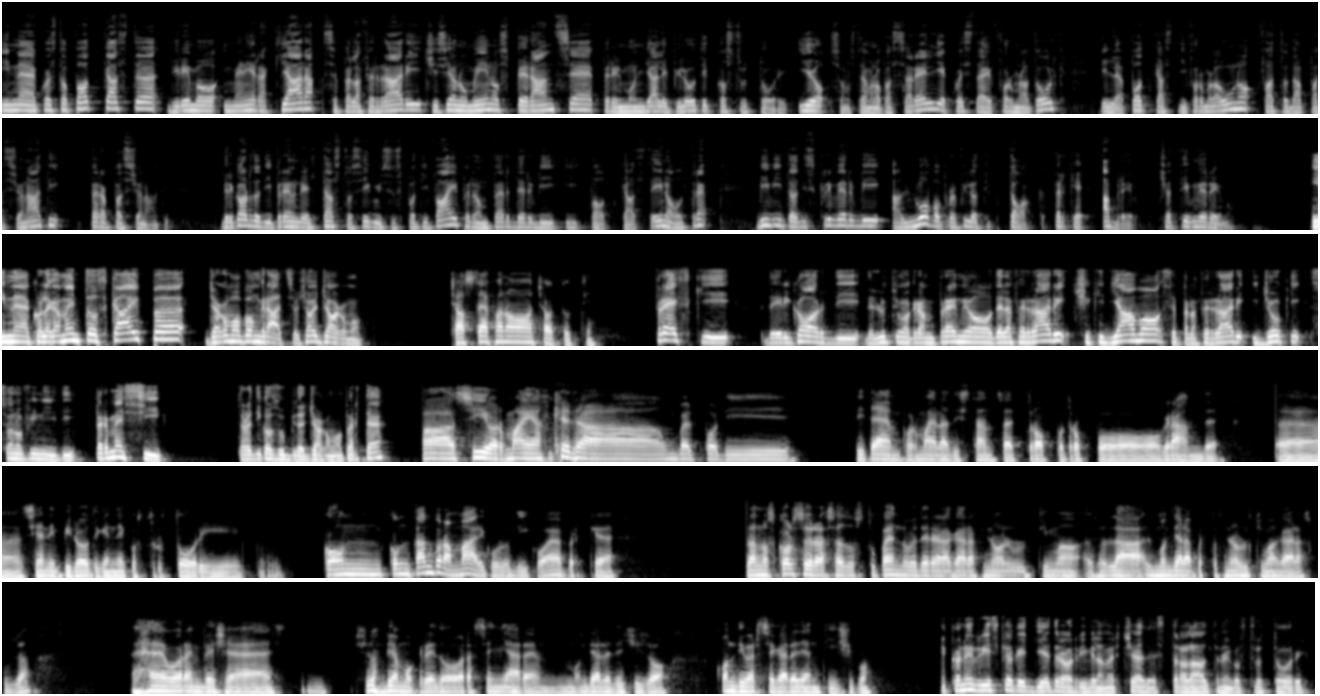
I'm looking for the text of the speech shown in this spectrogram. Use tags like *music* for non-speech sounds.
In questo podcast diremo in maniera chiara se per la Ferrari ci siano meno speranze per il mondiale piloti e costruttori. Io sono Stefano Passarelli e questa è Formula Talk, il podcast di Formula 1 fatto da appassionati per appassionati. Vi ricordo di premere il tasto segui su Spotify per non perdervi i podcast e inoltre vi invito ad iscrivervi al nuovo profilo TikTok perché a breve ci attiveremo. In collegamento Skype Giacomo Bongrazio. Ciao Giacomo. Ciao Stefano, ciao a tutti. Freschi dei ricordi dell'ultimo Gran Premio della Ferrari, ci chiediamo se per la Ferrari i giochi sono finiti. Per me sì. Te lo dico subito Giacomo, per te? Uh, sì, ormai anche da un bel po' di, di tempo, ormai la distanza è troppo troppo grande, eh, sia nei piloti che nei costruttori con, con tanto rammarico lo dico, eh, perché l'anno scorso era stato stupendo vedere la gara fino all'ultima, la, il mondiale aperto fino all'ultima gara, scusa. Eh, ora invece ci dobbiamo, credo, rassegnare un mondiale deciso con diverse gare di anticipo. E con il rischio che dietro arrivi la Mercedes, tra l'altro, nei costruttori.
